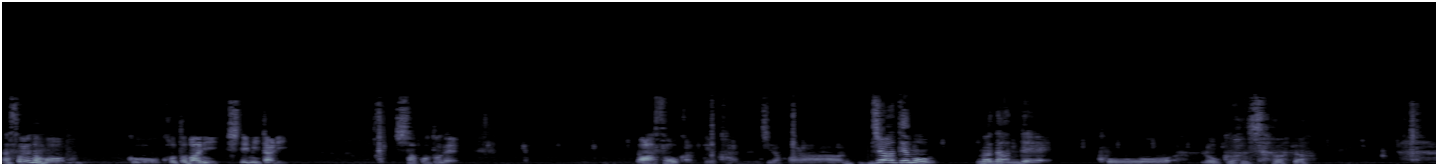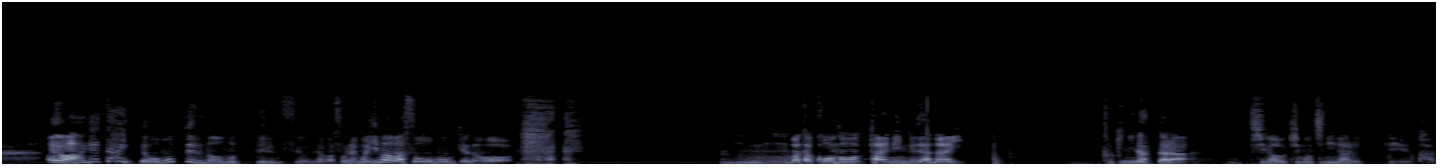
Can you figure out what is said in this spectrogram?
な。そういうのも、こう、言葉にしてみたりしたことで、ああ、そうかっていう感じだから、じゃあでも、まあなんで、こう、録音したもの、あ、でも上げたいって思ってるのは思ってるんですよね。だからそれも今はそう思うけど、うん、またこのタイミングではない時になったら違う気持ちになるっていう感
